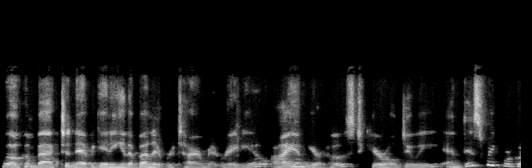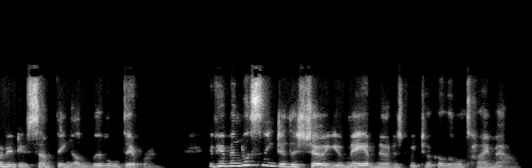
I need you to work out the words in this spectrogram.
Welcome back to Navigating an Abundant Retirement Radio. I am your host, Carol Dewey, and this week we're going to do something a little different. If you've been listening to the show, you may have noticed we took a little time out.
